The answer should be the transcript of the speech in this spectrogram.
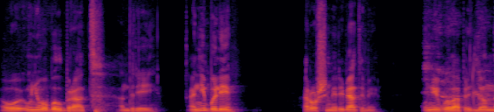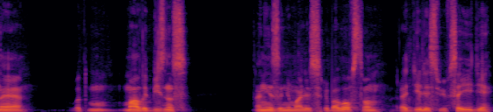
У него был брат Андрей. Они были хорошими ребятами. У них была определенная вот малый бизнес, они занимались рыболовством, родились в Вифсаиде,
